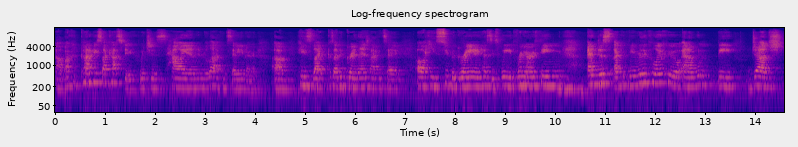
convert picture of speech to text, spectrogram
um, I could kind of be sarcastic, which is how I am in real life, and say, you know, um, he's like, because I did Green Lantern, I could say, oh, he's super green and he has this weird Ringo thing, and just I could be really colloquial, and I wouldn't be judged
